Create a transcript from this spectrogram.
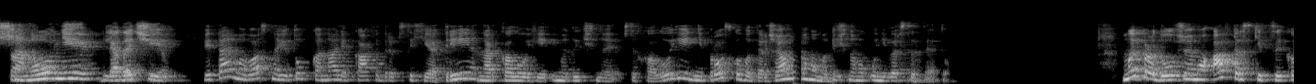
Шановні глядачі, вітаємо вас на YouTube-каналі кафедри психіатрії, наркології і медичної психології Дніпровського державного медичного університету. Ми продовжуємо авторський цикл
